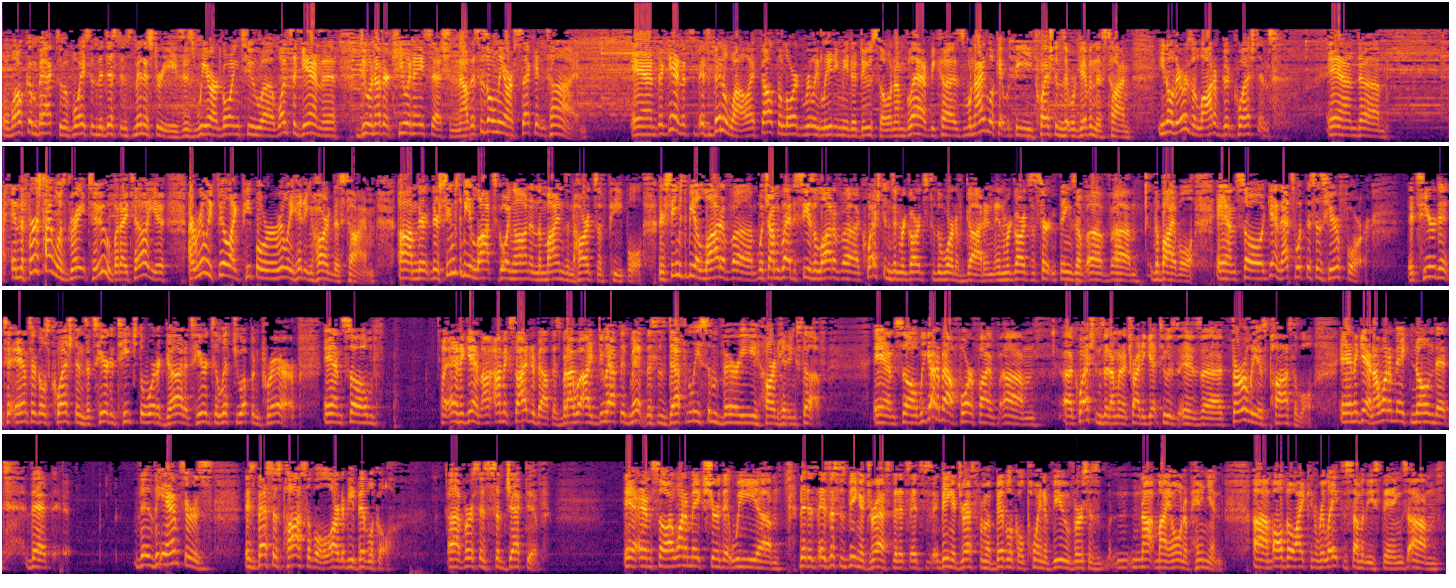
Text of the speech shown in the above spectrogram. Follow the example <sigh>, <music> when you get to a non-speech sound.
Well, welcome back to the Voice in the Distance Ministries as we are going to uh, once again uh, do another Q&A session. Now, this is only our second time. And again, it's, it's been a while. I felt the Lord really leading me to do so, and I'm glad because when I look at the questions that were given this time, you know, there was a lot of good questions. And, um, and the first time was great too, but I tell you, I really feel like people were really hitting hard this time. Um, there, there seems to be lots going on in the minds and hearts of people. There seems to be a lot of, uh, which I'm glad to see, is a lot of uh, questions in regards to the Word of God and in regards to certain things of, of um, the Bible. And so again, that's what this is here for. It's here to, to answer those questions. It's here to teach the Word of God. It's here to lift you up in prayer. And so, and again, I, am excited about this, but I, I do have to admit, this is definitely some very hard-hitting stuff. And so we got about four or five um, uh, questions that I'm going to try to get to as, as uh, thoroughly as possible. And again, I want to make known that that the the answers, as best as possible, are to be biblical uh, versus subjective. And so I want to make sure that we, um, that as, as, this is being addressed, that it's, it's being addressed from a biblical point of view versus not my own opinion. Um, although I can relate to some of these things, um,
